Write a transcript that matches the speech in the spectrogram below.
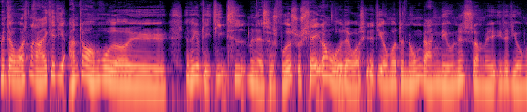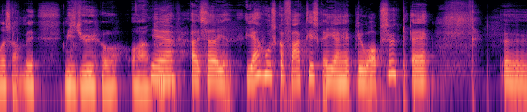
Men der er jo også en række af de andre områder, øh, jeg ved ikke, om det er i din tid, men altså både socialområdet er jo også et af de områder, der nogle gange nævnes som øh, et af de områder sammen med miljø og, og andre. Ja, altså jeg- jeg husker faktisk, at jeg blev opsøgt af, øh,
